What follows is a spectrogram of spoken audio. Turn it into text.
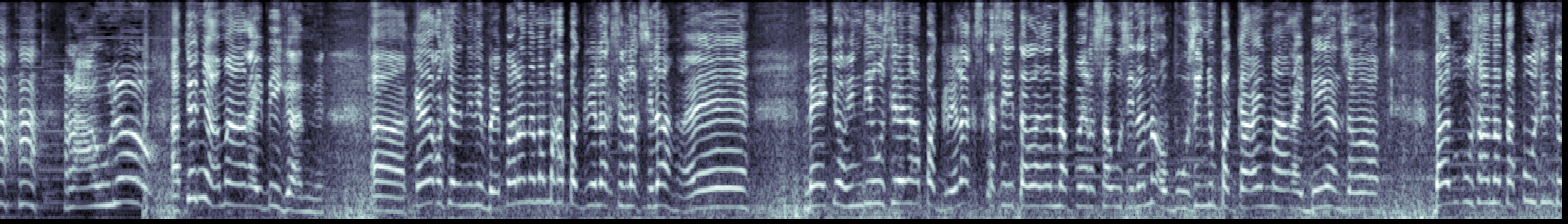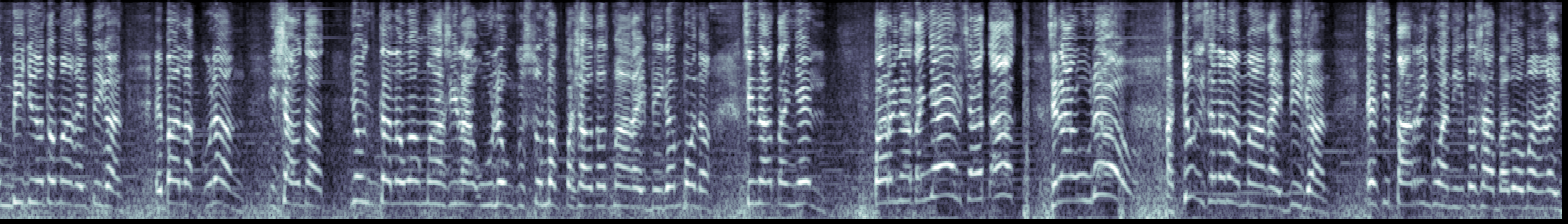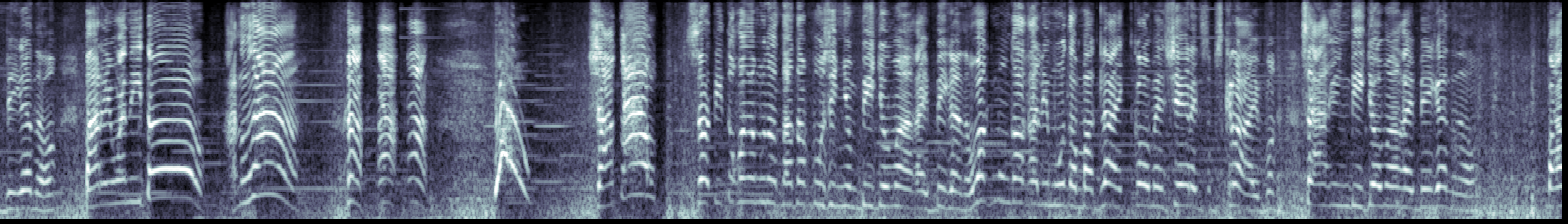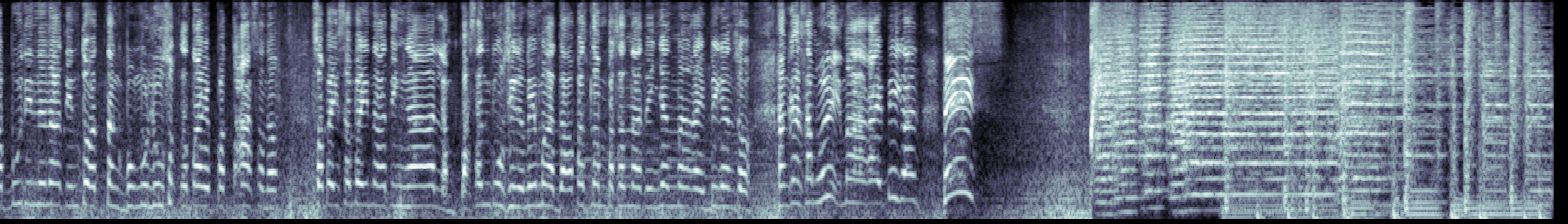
Raulo! At yun nga mga kaibigan ah, Kaya ko sila nilibre Para naman makapag-relax-relax sila. Eh Medyo hindi ho sila nakapag-relax Kasi talagang napwersa ho sila na ubusin yung pagkain mga kaibigan So Bago ko sana tapusin tong video na to mga kaibigan Eh balak ko lang I-shoutout yung dalawang mga sinaulong gusto magpa-shoutout mga kaibigan po, no? Si Nathaniel. Pare Nathaniel, shoutout! Si Raulo! At yung isa naman mga kaibigan, eh si paring Juanito Sabado mga kaibigan, no? Pare Juanito! Ano na? Ha, ha, ha! Woo! Shoutout! So dito ko na muna tatapusin yung video mga kaibigan. Huwag mong kakalimutan mag-like, comment, share, and subscribe sa aking video mga kaibigan. Ano? Pakabutin na natin to at nang bumulusok na tayo pataas. Ano? Sabay-sabay nating uh, lampasan kung sino may mga dapat lampasan natin yan mga kaibigan. So hanggang sa muli mga kaibigan, peace!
